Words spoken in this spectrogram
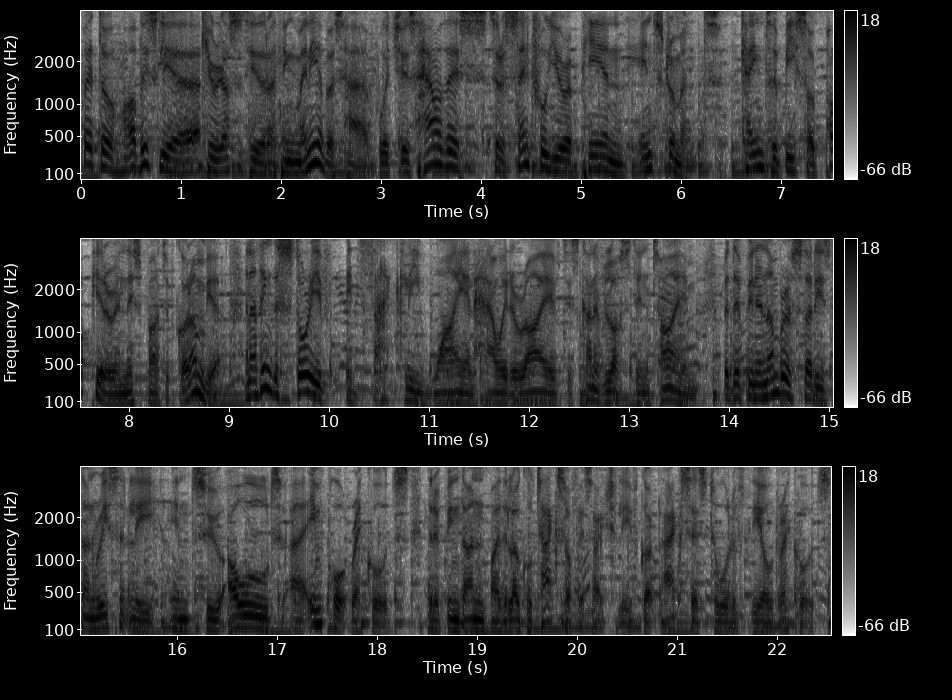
Beto, obviously a curiosity that I think many of us have, which is how this sort of Central European instrument came to be so popular in this part of Colombia. And I think the story of exactly why and how it arrived is kind of lost in time. But there have been a number of studies done recently into old uh, import records that have been done by the local tax office, actually. You've got access to all of the old records.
